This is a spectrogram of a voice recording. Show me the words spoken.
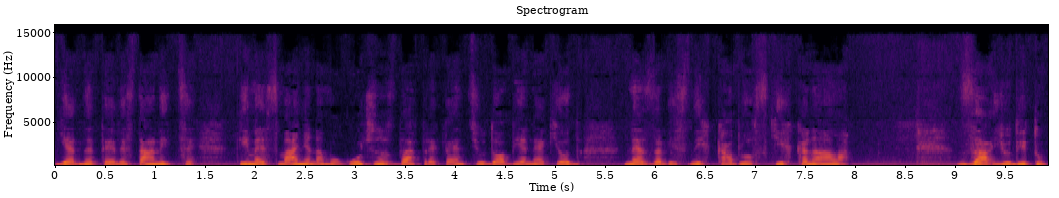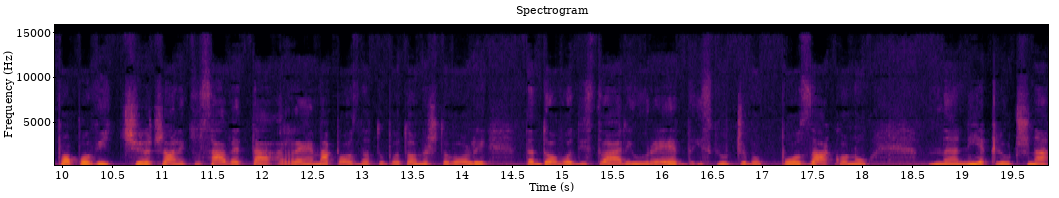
jedne TV stanice. Time je smanjena mogućnost da frekvenciju dobije neki od nezavisnih kablovskih kanala. Za Juditu Popović, članicu saveta REMA, poznatu po tome što voli da dovodi stvari u red, isključivo po zakonu, nije ključna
